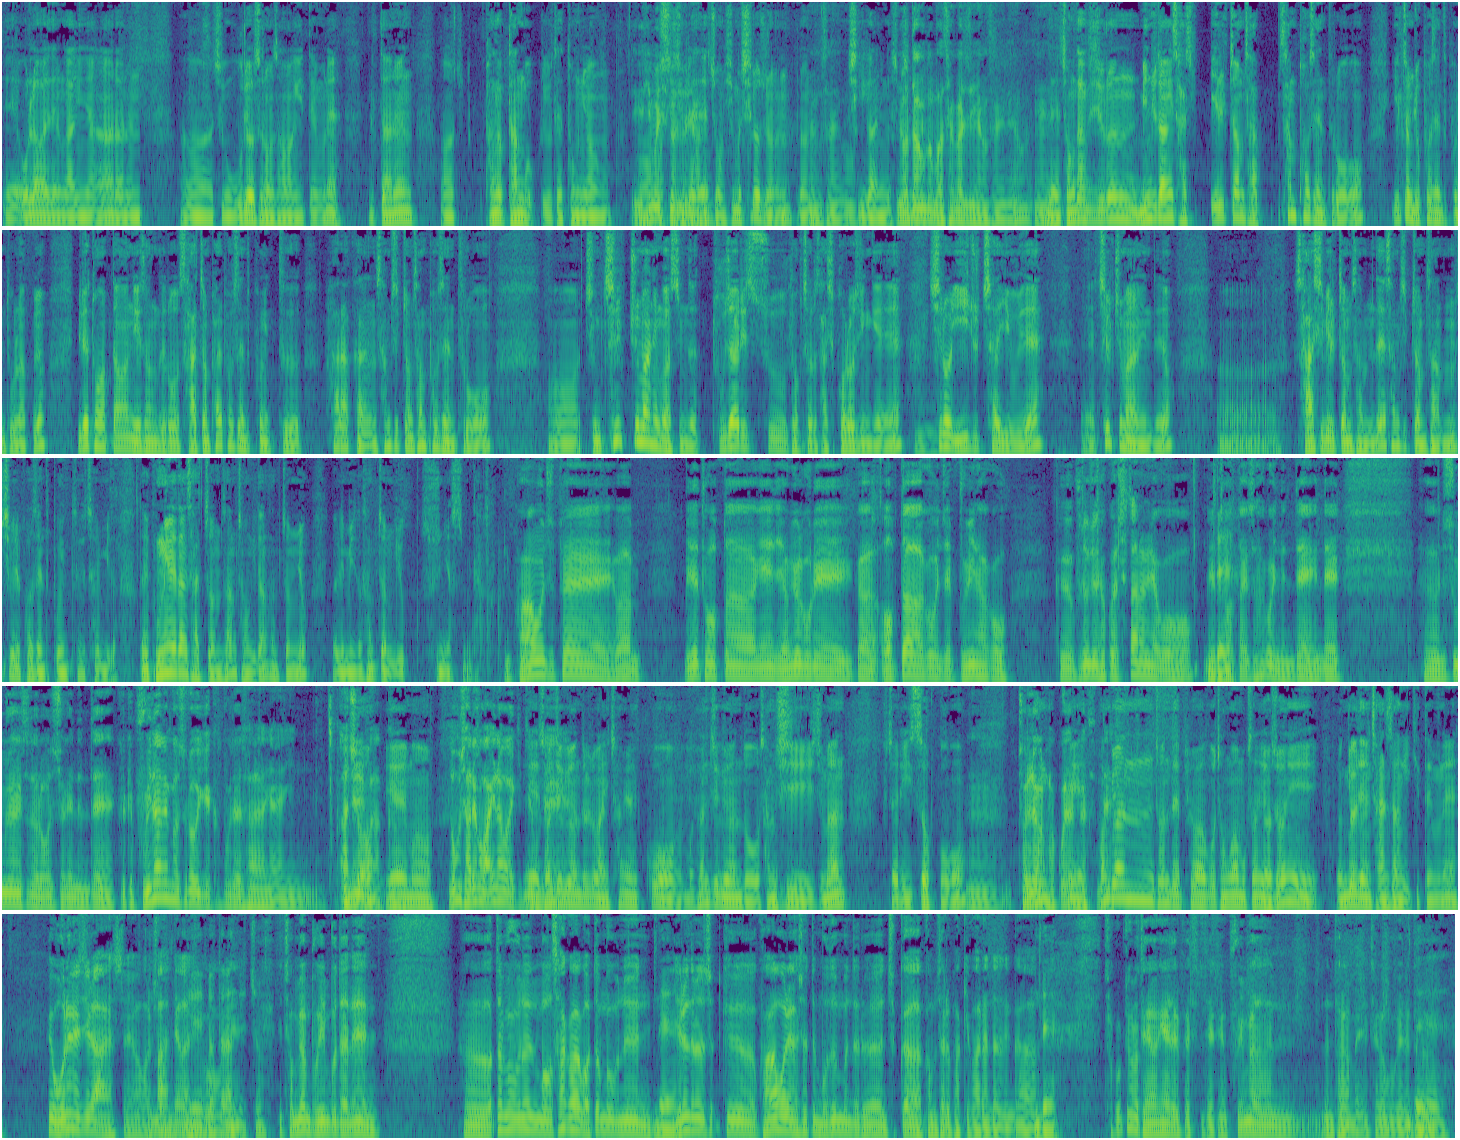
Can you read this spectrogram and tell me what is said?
예, 올라가야 되는 거 아니냐라는 어, 지금 우려스러운 상황이기 때문에 일단은 어, 방역 당국 그리고 대통령 이게 힘을 지지율에 실어주려고. 좀 힘을 실어주는 그런 양상이고. 시기가 아닌가 싶습니다. 여당도 마찬가지 양상이네요. 예. 네, 정당 지지율은 민주당이 41.3%로 1.6%포인트 올랐고요. 미래통합당은 예상대로 4.8%포인트 하락한 30.3%로 어, 지금 7주 만인 것 같습니다. 두 자릿수 격차로 다시 벌어진 게 7월 2주차 이후에 예, 7주 만인데요. 어, 41.3 대 30.3, 11%포인트 차입니다. 그다음에 국민의당 4.3, 정의당 3.6, 열린민주당 3.6 수준이었습니다. 이 광화문 집회와 미래통합당의 이제 연결고리가 없다고 이제 부인하고 그 부정적 효과를 차단하려고 미래통합당에서 하고 있는데 근데 어, 뉴스 공장에서도 여러 번 지적했는데 그렇게 부인하는 것으로 이게 극복될 사안이 아닌 그렇죠. 만큼 예, 뭐 너무 자료가 많이 나와 있기 때문에 예, 전직 의원들도 많이 참여했고 뭐 현직 의원도 잠시지만 그 자리에 있었고 음, 전략을 황- 바꿔야 될 예, 것 같은데 황교안 전 대표하고 정광 목사는 여전히 연결되는 잔상이 있기 때문에 오래되지를 않았어요. 얼마 안 돼가지고 예, 몇달안 예. 됐죠. 전면 부인보다는 어, 어떤 부분은 뭐 사과하고 어떤 부분은 네. 예를 들어 서그 광화문에 가셨던 모든 분들은 즉각 검사를 받기 바란다든가 네, 적극적으로 대응해야 될 것 같은데 그냥 부인만 하는 바람에 제가 보기에는 네.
